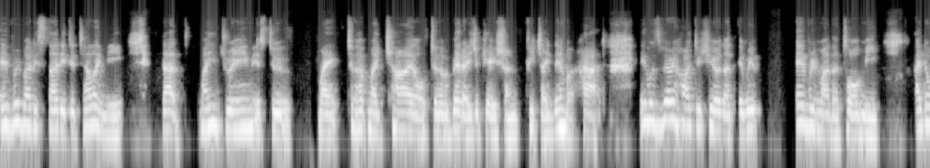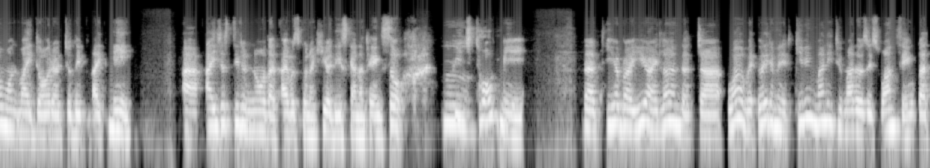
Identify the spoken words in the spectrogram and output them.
Everybody started to telling me that my dream is to my to have my child to have a better education, which I never had. It was very hard to hear that every every mother told me, I don't want my daughter to live like me. Uh, I just didn't know that I was going to hear these kind of things. So, mm. which taught me that year by year, I learned that, uh, well, wait, wait a minute, giving money to mothers is one thing, but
